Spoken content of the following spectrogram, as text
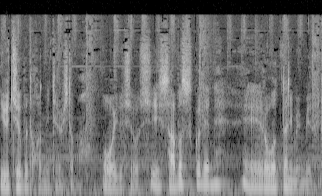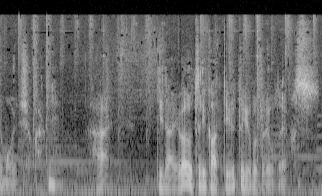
YouTube とか見てる人も多いでしょうし、サブスクでね、え、ロボットアニメ見る人も多いでしょうからね。はい。時代は移り変わっているということでございます。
